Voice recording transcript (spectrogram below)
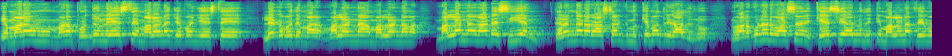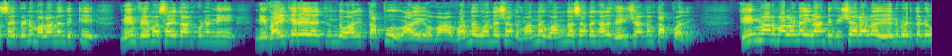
ఇక మనం మనం పొద్దున్న లేస్తే మల్లన్న జపం చేస్తే లేకపోతే మ- మల్లన్న మల్లన్న మల్లన్న నాటే సీఎం తెలంగాణ రాష్ట్రానికి ముఖ్యమంత్రి కాదు. నువ్వు నువ్వు అనుకున్నాడు వాస్తవమే. కేసీఆర్ను తిట్టి మల్లన్న ఫేమస్ అయిపోయాడు మల్లన్న తిట్టి నేను ఫేమస్ అయితే అనుకున్న నీ నీ వైఖరి ఏదైతే ఉందో అది తప్పు. అది వందకు వంద శాతం వందకు వంద శాతం కాదు వెయ్యి శాతం తప్పు అది. తీన్మార్ మల్లన్న ఇలాంటి విషయాలలో ఏలు పెడతాడు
